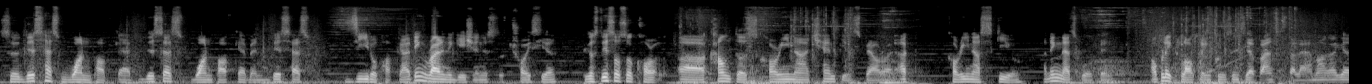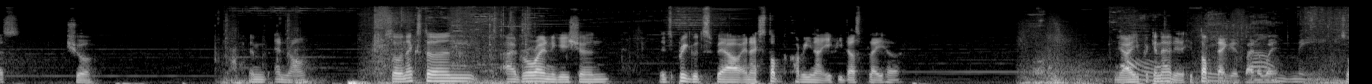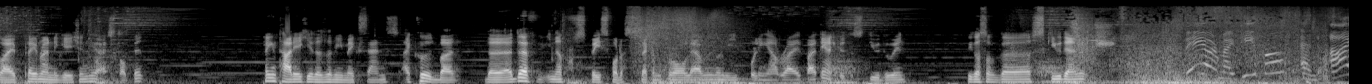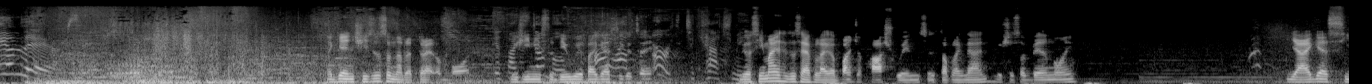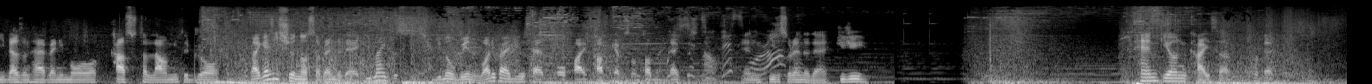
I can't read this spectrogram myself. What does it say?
So this has one puff cap, this has one puff cap, and this has zero puff cap. I think right negation is the choice here because this also uh, counters Corina champion spell, right? Uh, Corina skill. I think that's worth it. I'll play Clockling too since he advances the landmark, I guess. Sure. And, and round. So next turn, I draw right negation. It's pretty good spell, and I stop Corina if he does play her. Yeah, he I can add it, he top tag it by the way. So I play Renegation here, I stop it. Playing Taliyah here doesn't really make sense. I could, but the, I don't have enough space for the second throw that I'm gonna be pulling out right, but I think I should still do it. Because of the skill damage. They are my people, and I am theirs. Again, she's just another threat on board, which he needs to deal with, I guess you could say. Because he might just have like a bunch of harsh winds and stuff like that, which is a bit annoying yeah, I guess he doesn't have any more cards to allow me to draw. But I guess he should not surrender there. He might just, you know, win. What if I just had all 5 card caps on top of my deck just now? And he just surrender there. GG. Pantheon Kai'Sa. Okay.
